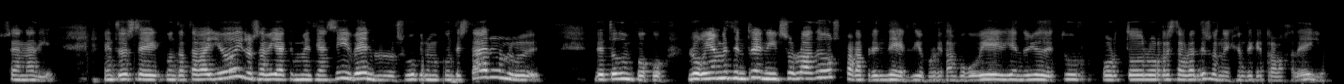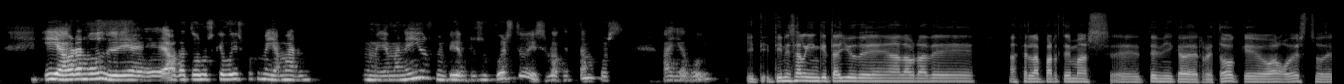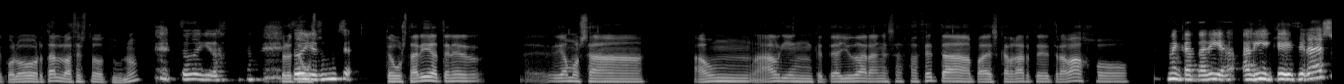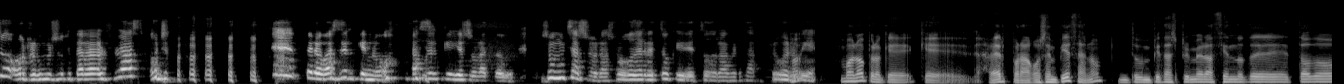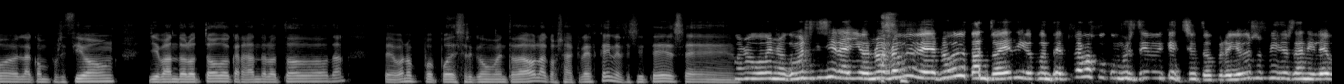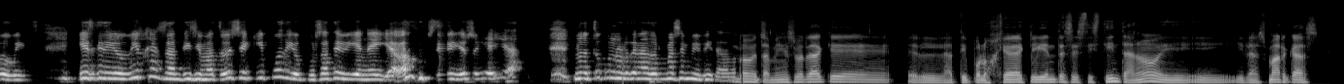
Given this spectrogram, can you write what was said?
o sea, nadie. Entonces eh, contactaba yo y lo sabía que me decían, sí, ven, los hubo que no me contestaron, de todo un poco. Luego ya me centré en ir solo a dos para aprender, digo, porque tampoco voy yendo yo de tour por todos los restaurantes cuando hay gente que trabaja de ello. Y ahora no, de, ahora todos los que voy es porque me llamaron. Me llaman ellos, me piden presupuesto y si lo aceptan, pues allá voy. ¿Y tienes alguien que te ayude a la hora de hacer la parte más eh, técnica de retoque o algo de esto, de color, tal? Lo haces todo tú, ¿no? todo yo. Pero te, ¿te gustaría tener, eh, digamos, a, a, un, alguien que te ayudara en esa faceta para descargarte de trabajo? Me encantaría. Alguien que hiciera eso, otro que me sujetara al flash, pero va a ser que no, va a ser que yo sola todo. Son muchas horas luego de retoque y de todo, la verdad. Pero bueno, bien. Bueno, pero que, que, a ver, por algo se empieza, ¿no? Tú empiezas primero haciéndote todo la composición, llevándolo todo, cargándolo todo, tal. Pero bueno, puede ser que en un momento dado la cosa crezca y necesites. Eh... Bueno, bueno, como más quisiera yo. No, no me veo, no veo tanto, ¿eh? Digo, con el trabajo como estoy, que chuto. Pero yo veo esos vídeos de Dani Lebovitz y es que digo, Virgen Santísima, todo ese equipo, digo, pues hace bien ella, vamos, yo soy ella. No toco un ordenador más en mi vida. Bueno, también es verdad que la tipología de clientes es distinta, ¿no? y, y las marcas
